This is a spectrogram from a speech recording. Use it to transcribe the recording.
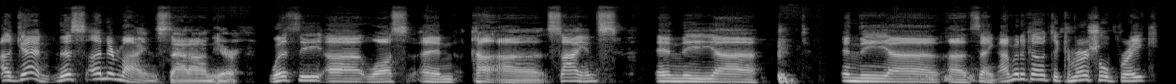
again, this undermines that on here with the uh loss in uh science in the uh in the uh, uh thing. I'm gonna go to commercial break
